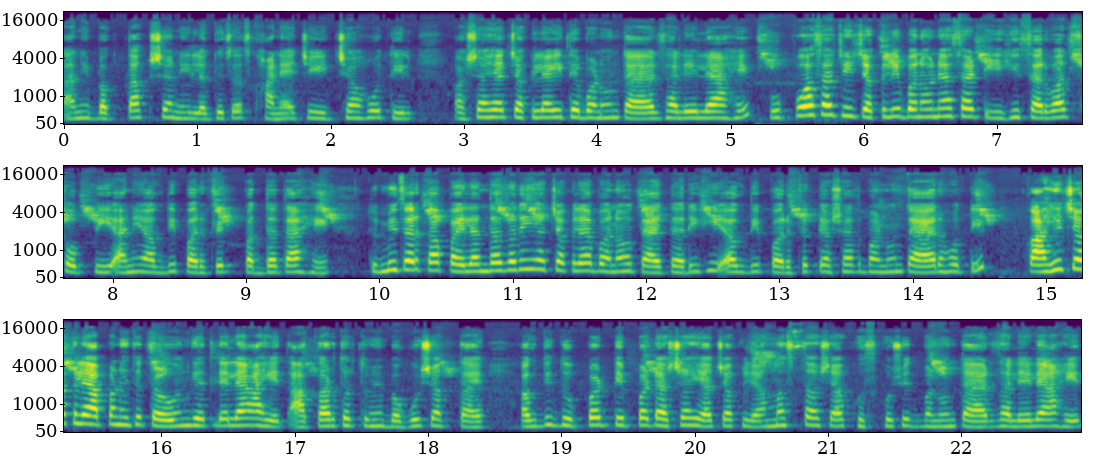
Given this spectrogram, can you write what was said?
आणि बघताक्षणी लगेचच खाण्याची इच्छा होतील अशा ह्या चकल्या इथे बनवून तयार झालेल्या आहेत. उपवासाची चकली बनवण्यासाठी ही सर्वात सोपी आणि अगदी परफेक्ट पद्धत आहे. तुम्ही जर का पहिल्यांदा जरी ह्या चकल्या बनवताय तरीही अगदी परफेक्ट अशाच बनवून तयार होतील. काही चकल्या आपण इथे तळून घेतलेल्या आहेत. आकार तर तुम्ही बघू शकताय. अगदी दुप्पट तिप्पट अशा या चकल्या मस्त अशा खुसखुशीत बनवून तयार झालेल्या आहेत.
